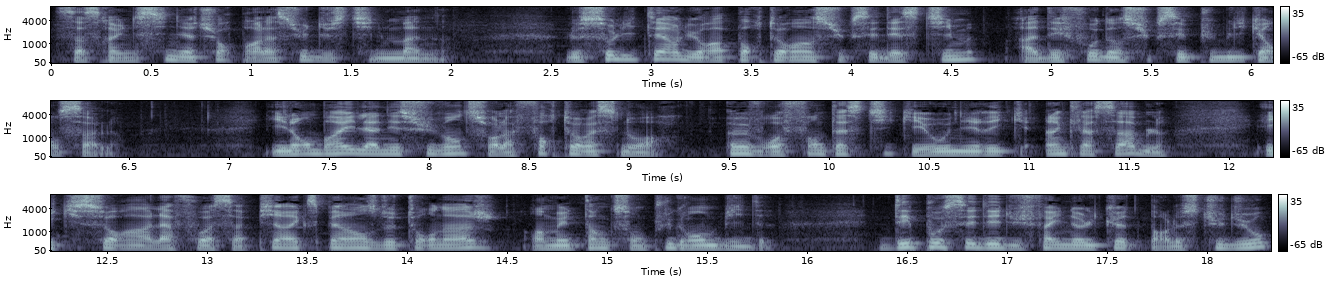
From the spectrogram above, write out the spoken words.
ça sera une signature par la suite du style Man. Le solitaire lui rapportera un succès d'estime, à défaut d'un succès public en salle. Il embraye l'année suivante sur La Forteresse Noire, œuvre fantastique et onirique inclassable, et qui sera à la fois sa pire expérience de tournage en même temps que son plus grand bide. Dépossédé du Final Cut par le studio,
